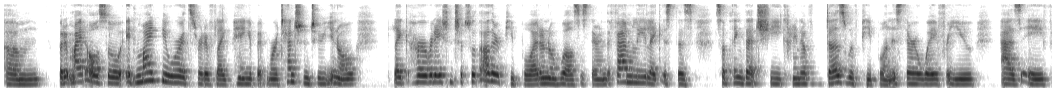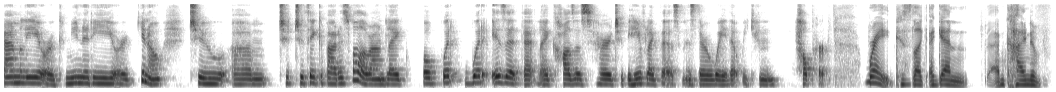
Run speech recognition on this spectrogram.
Um, but it might also, it might be worth sort of like paying a bit more attention to, you know, like her relationships with other people. I don't know who else is there in the family. Like, is this something that she kind of does with people? And is there a way for you as a family or a community or, you know, to um to to think about as well around like, well, what what is it that like causes her to behave like this? And is there a way that we can help her? Right. Because, like, again, I'm kind of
